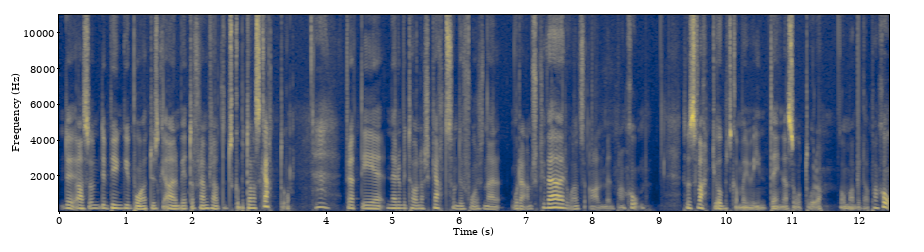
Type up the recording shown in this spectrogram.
det, alltså, det bygger på att du ska arbeta och framförallt att du ska betala skatt då. Mm. För att det är när du betalar skatt som du får sån här orange kuvert och alltså allmän pension. Så svartjobb ska man ju inte ägna sig åt då, då om man vill ha pension.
